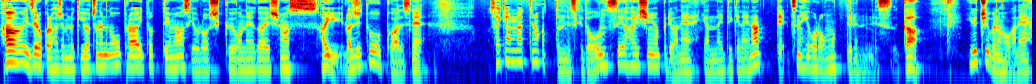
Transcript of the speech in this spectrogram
はい、ゼロから始まる企業チャンネルのプライトって言います。よろしくお願いします。はい、ラジトークはですね、最近あんまやってなかったんですけど、音声配信アプリはね、やんないといけないなって常日頃思ってるんですが、YouTube の方がね、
